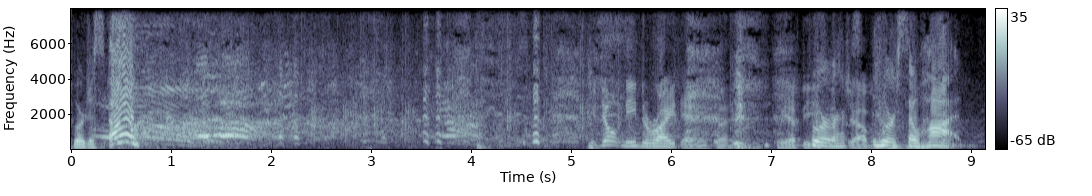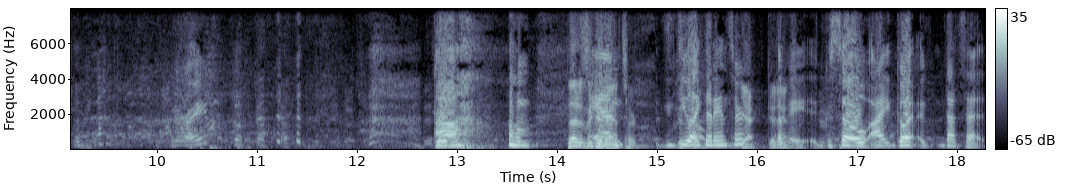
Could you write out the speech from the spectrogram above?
who are just, oh! We don't need to write anything. We have the Who are, easiest job. who are so hot. You're right. Um, That is a good answer. Do you Good like that answer? Yeah, good answer. okay, so I go. That's it.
